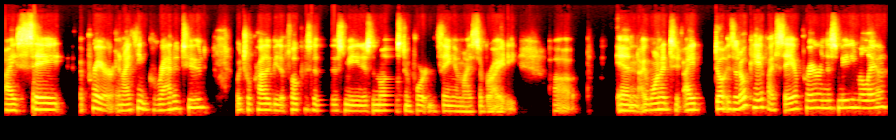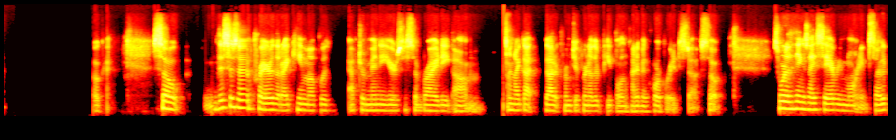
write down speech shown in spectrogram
i say a prayer. And I think gratitude, which will probably be the focus of this meeting, is the most important thing in my sobriety. Uh, and I wanted to, I don't, is it okay if I say a prayer in this meeting, Malaya? Okay. So this is a prayer that I came up with after many years of sobriety. Um, and I got got it from different other people and kind of incorporated stuff. So it's one of the things I say every morning. So I,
